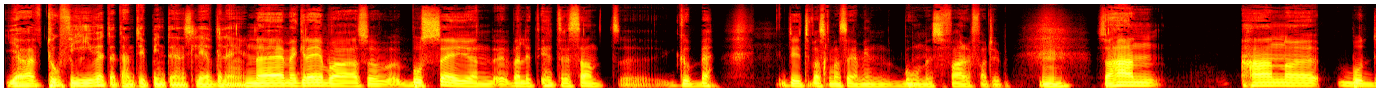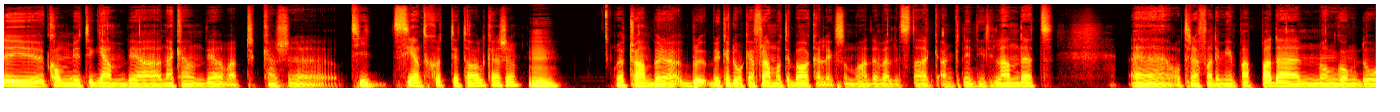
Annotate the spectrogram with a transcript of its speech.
jag tog för givet att han typ inte ens levde längre. Nej, men grejen var, alltså, Bosse är ju en väldigt intressant eh, gubbe. Det är typ, vad ska man säga, min bonusfarfar. Typ. Mm. Så han, han eh, bodde ju, kom ju till Gambia, när kan det ha varit? Kanske tid, sent 70-tal kanske. Mm. Och jag tror han började, bru- brukade åka fram och tillbaka liksom, och hade en väldigt stark anknytning till landet. Eh, och träffade min pappa där någon gång då.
